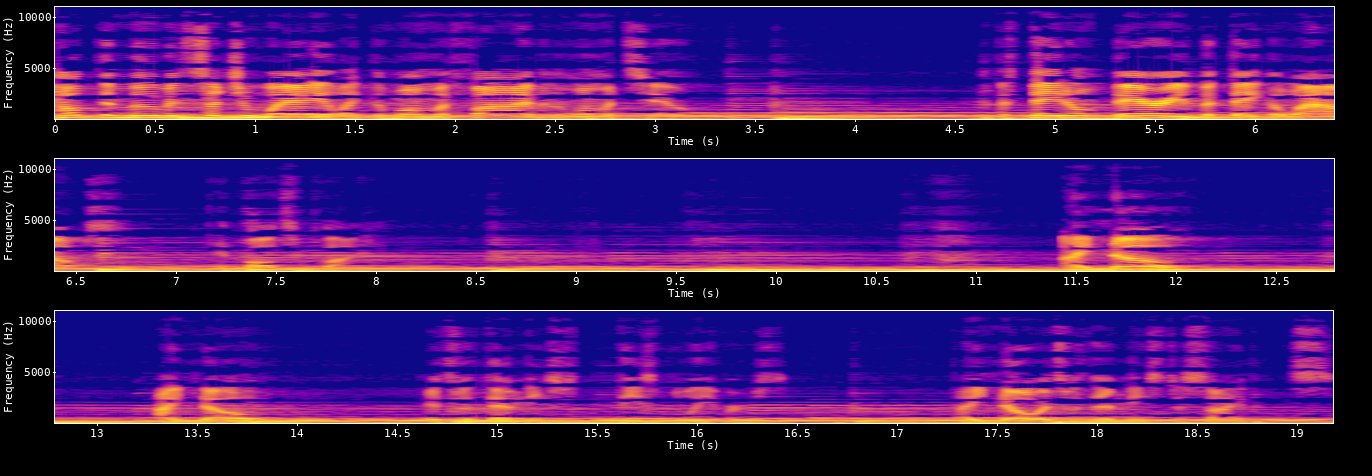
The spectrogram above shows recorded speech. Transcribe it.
Help them move in such a way like the one with five and the one with two that they don't bury, but they go out and multiply. I know, I know it's within these, these believers. I know it's within these disciples.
